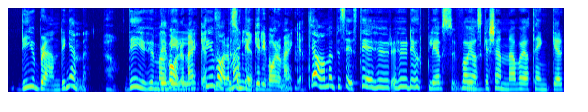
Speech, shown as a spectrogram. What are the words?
det är ju brandingen. Ja. Det är ju hur man det är varumärket. Vill, det är varumärket. Som ligger i varumärket. Ja men precis, det är hur, hur det upplevs, vad mm. jag ska känna, vad jag tänker,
